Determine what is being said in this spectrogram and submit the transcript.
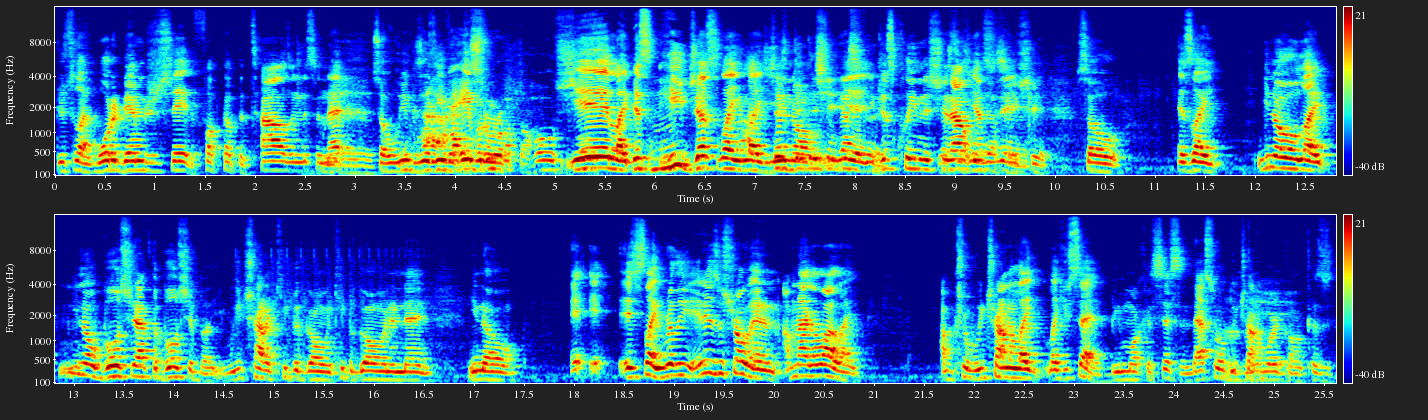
due to like water damage and shit, fucked up the tiles and this and that. Yeah. So we Niggas was had- even had able to sweep re- up the whole shit. yeah, like this. He just like I like just you did know, this shit yeah, you just cleaned this shit Just out did this yesterday and shit. So it's like you know, like you know, bullshit after bullshit, but we try to keep it going, keep it going, and then you know, it, it it's like really it is a struggle, and I'm not gonna lie, like I'm tr- we trying to like like you said, be more consistent. That's what we mm-hmm. trying to work on, cause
